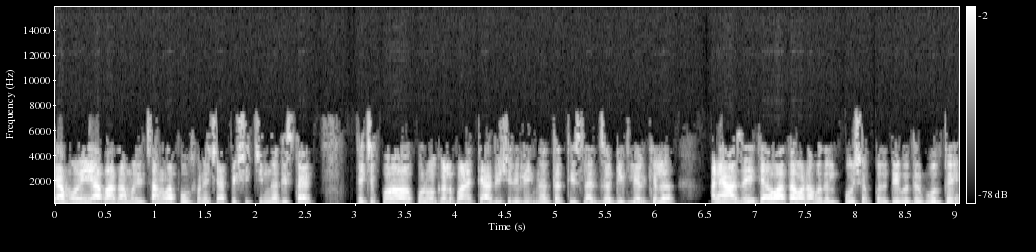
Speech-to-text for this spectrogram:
त्यामुळे या भागामध्ये चांगला पाऊस होण्याची अपेक्षित चिन्ह दिसत आहेत. त्याची पूर्वकल्पना त्या दिवशी दिली. नंतर तीसला जर डिक्लेअर केलं आणि आजही त्या वातावरणाबद्दल पोषक पद्धतीबद्दल बोलतोय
